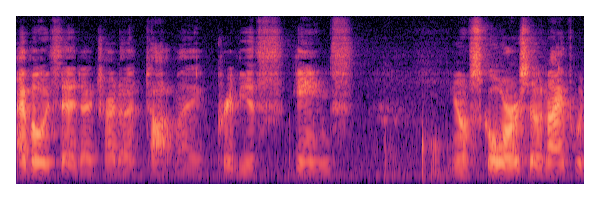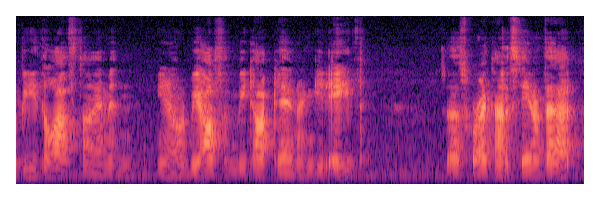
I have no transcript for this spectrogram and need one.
I've always said I try to top my previous games, you know, score. So ninth would be the last time, and you know, it'd be awesome to be top ten and get eighth. So that's where I kind of stand with that.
